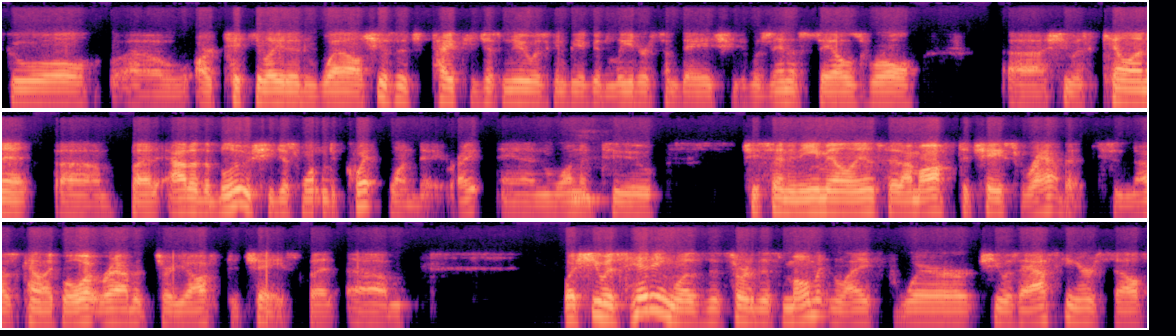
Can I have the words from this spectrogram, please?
school, uh, articulated well. She was the type you just knew was going to be a good leader someday. She was in a sales role. Uh, she was killing it, um, but out of the blue, she just wanted to quit one day, right? And wanted mm-hmm. to she sent an email in and said, I'm off to chase rabbits. And I was kind of like, well, what rabbits are you off to chase? But um, what she was hitting was this sort of this moment in life where she was asking herself,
